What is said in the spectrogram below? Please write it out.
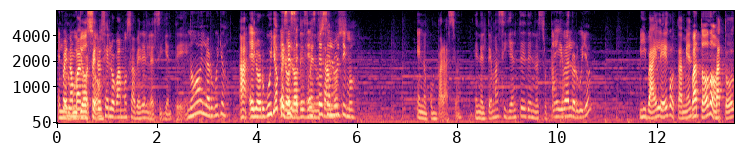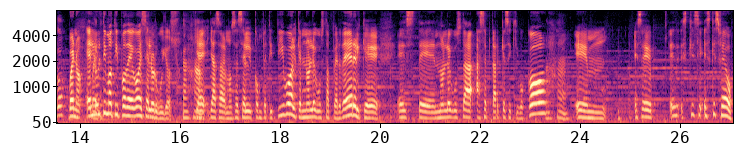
El bueno, orgulloso. pero ese lo vamos a ver en el siguiente. No, el orgullo. Ah, el orgullo, pero lo desmenuzamos. Este es el último. En comparación. En el tema siguiente de nuestro podcast. Ahí va el orgullo. Y va el ego también. Va todo. Va todo. Bueno, el último tipo de ego es el orgulloso. Que ya sabemos, es el competitivo, el que no le gusta perder, el que este, no le gusta aceptar que se equivocó. Em, ese es que, es que es feo,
